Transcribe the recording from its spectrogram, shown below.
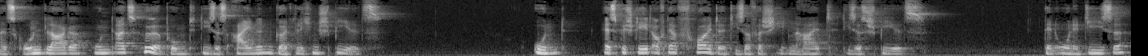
als Grundlage und als Höhepunkt dieses einen göttlichen Spiels. Und es besteht auf der Freude dieser Verschiedenheit dieses Spiels. Denn ohne diese,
